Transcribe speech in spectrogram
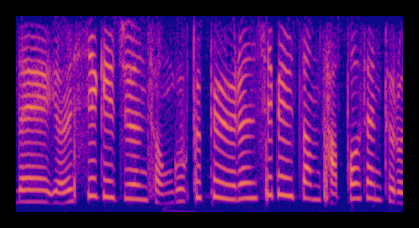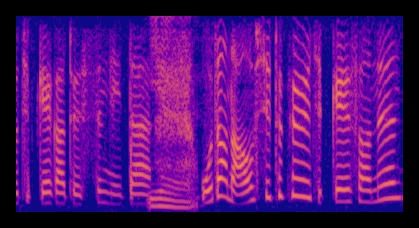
네, 10시 기준 전국 투표율은 11.4%로 집계가 됐습니다. 예. 오전 9시 투표율 집계에서는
